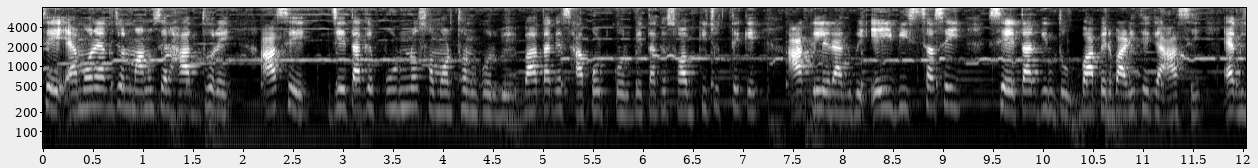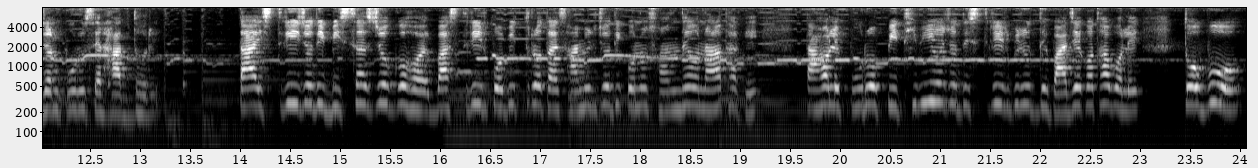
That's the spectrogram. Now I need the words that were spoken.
সে এমন একজন মানুষের হাত ধরে আসে যে তাকে পূর্ণ সমর্থন করবে বা তাকে সাপোর্ট করবে, তাকে সব কিছুর থেকে আগলে রাখবে, এই বিশ্বাসেই সে তার কিন্তু বাপের বাড়ি থেকে আসে একজন পুরুষের হাত ধরে। তাই স্ত্রী যদি বিশ্বাসযোগ্য হয় বা স্ত্রীর পবিত্রতায় স্বামীর যদি কোনো সন্দেহ না থাকে, তাহলে পুরো পৃথিবীও যদি স্ত্রীর বিরুদ্ধে বাজে কথা বলে, তবুও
